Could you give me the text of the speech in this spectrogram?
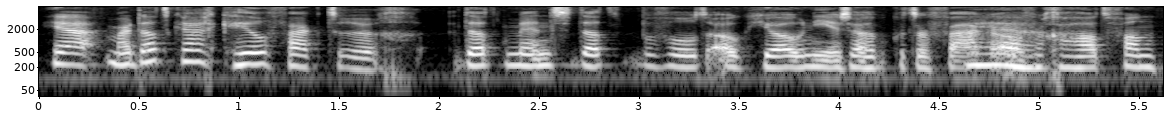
Ja, maar dat krijg ik heel vaak terug. Dat mensen, dat bijvoorbeeld ook Joni, en zo heb ik het er vaak ja. over gehad, van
